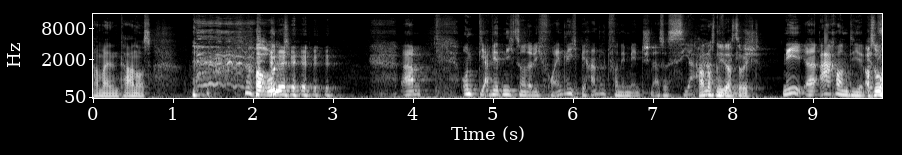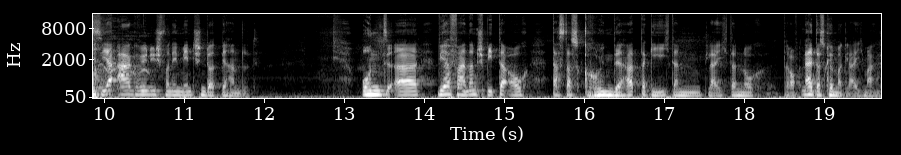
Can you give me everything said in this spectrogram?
haben wir einen Thanos. Und? Ähm, und der wird nicht sonderlich freundlich behandelt von den Menschen. Also sehr Thanos, nee, da hast du argwöhnisch. recht. Nee, äh, Arondir wird so. sehr argwöhnisch von den Menschen dort behandelt. Und äh, wir erfahren dann später auch, dass das Gründe hat. Da gehe ich dann gleich dann noch drauf. Nein, das können wir gleich machen.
